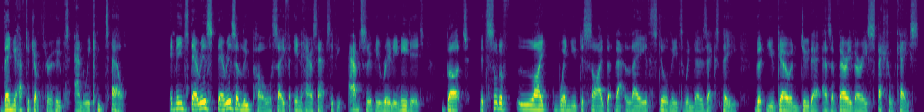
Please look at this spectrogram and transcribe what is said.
then you have to jump through hoops and we can tell. It means there is there is a loophole, say for in-house apps if you absolutely really need it, but it's sort of like when you decide that that lathe still needs Windows XP, that you go and do that as a very, very special case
